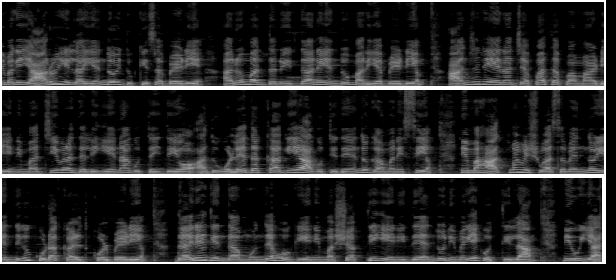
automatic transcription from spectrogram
ನಿಮಗೆ ಯಾರೂ ಇಲ್ಲ ಎಂದು ದುಃಖಿಸಬೇಡಿ. ಹನುಮಂತನು ಇದ್ದಾನೆ ಎಂದು ಮರೆಯಬೇಡಿ. ಆಂಜನೇಯನ ಜಪ ತಪ ಮಾಡಿ ನಿಮ್ಮ ಜೀವನದಲ್ಲಿ ಏನಾಗುತ್ತಿದೆಯೋ ಅದು ಒಳ್ಳೆಯದಕ್ಕಾಗಿಯೇ ಆಗುತ್ತಿದೆ ಎಂದು ಗಮನಿಸಿ. ನಿಮ್ಮ ಆತ್ಮವಿಶ್ವಾಸವನ್ನು ಎಂದಿಗೂ ಕೂಡ ಕಳೆದುಕೊಳ್ಬೇಡಿ. ಧೈರ್ಯದಿಂದ ಮುಂದೆ ಹೋಗಿ ನಿಮ್ಮ ಶಕ್ತಿ ಏನಿದೆ ಎಂದು ನಿಮಗೆ ಗೊತ್ತಿಲ್ಲ. ನೀವು ಯಾ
